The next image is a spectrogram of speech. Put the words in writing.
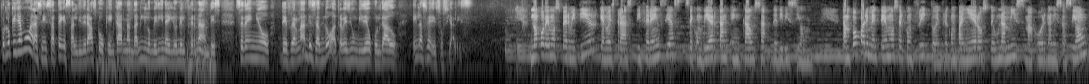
por lo que llamó a la sensatez al liderazgo que encarnan Danilo Medina y Leonel Fernández. Cedeño de Fernández habló a través de un video colgado en las redes sociales. No podemos permitir que nuestras diferencias se conviertan en causa de división. Tampoco alimentemos el conflicto entre compañeros de una misma organización,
